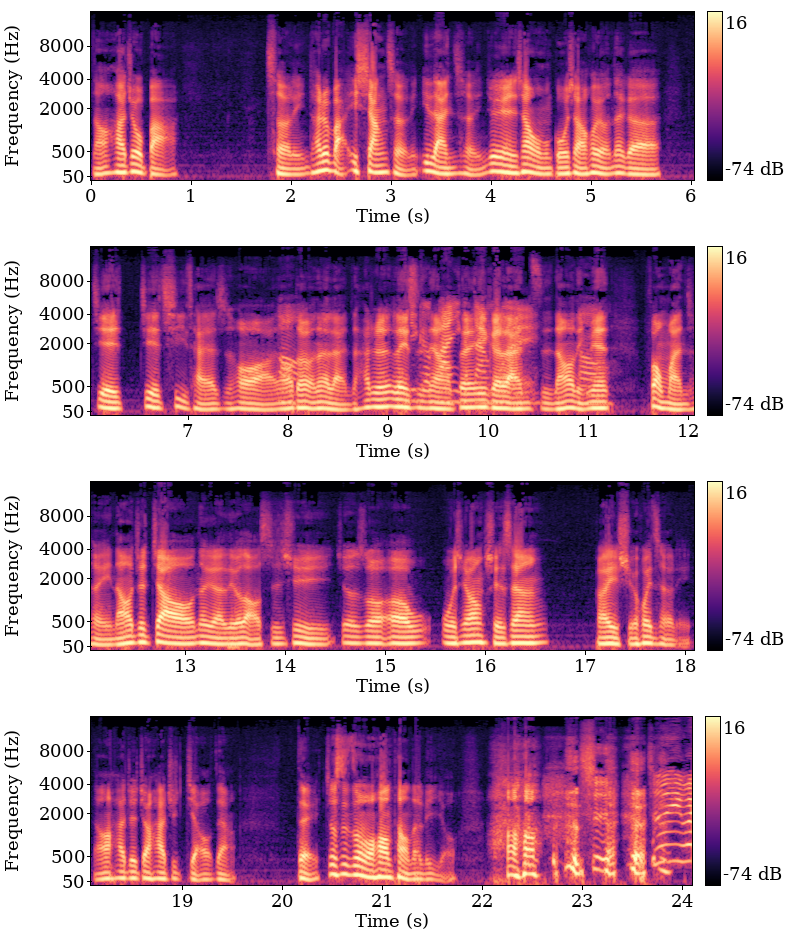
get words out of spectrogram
然后他就把扯铃，他就把一箱扯铃、一篮扯铃，就有点像我们国小会有那个借借器材的时候啊，然后都有那个篮子，他就是类似那样，对，一个篮子，然后里面放满扯铃，然后就叫那个刘老师去，就是说，呃，我希望学生可以学会扯铃，然后他就叫他去教，这样，对，就是这么荒唐的理由，是，就是因为。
